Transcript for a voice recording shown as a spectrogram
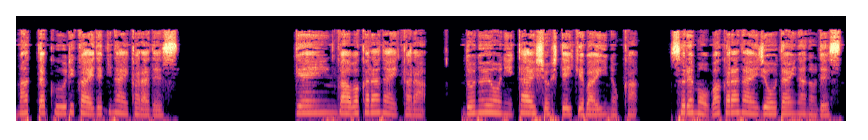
全く理解できないからです。原因がわからないから、どのように対処していけばいいのか、それもわからない状態なのです。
